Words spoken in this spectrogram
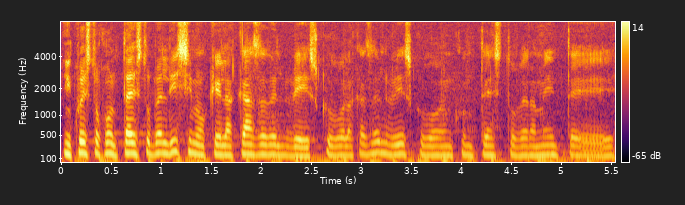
in questo contesto bellissimo che è la Casa del Vescovo. La Casa del Vescovo è un contesto veramente,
